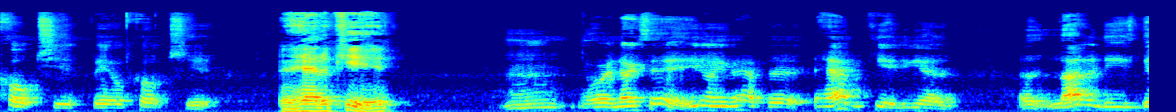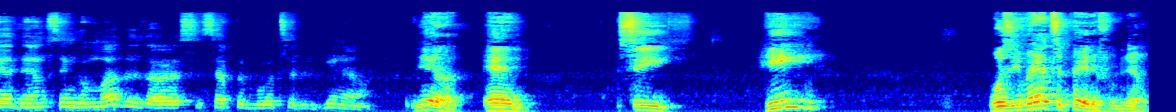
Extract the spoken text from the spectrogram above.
cult shit, failed cult shit. And had a kid. Mm. Or like I said, you don't even have to have a kid together. A lot of these goddamn single mothers are susceptible to, the, you know, Yeah. And see, he was emancipated from them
